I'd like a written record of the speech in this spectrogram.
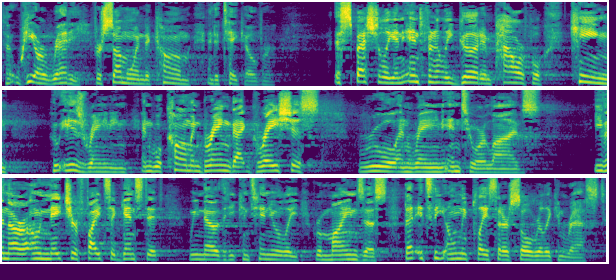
that we are ready for someone to come and to take over. Especially an infinitely good and powerful King who is reigning and will come and bring that gracious rule and reign into our lives. Even though our own nature fights against it, we know that he continually reminds us that it's the only place that our soul really can rest.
